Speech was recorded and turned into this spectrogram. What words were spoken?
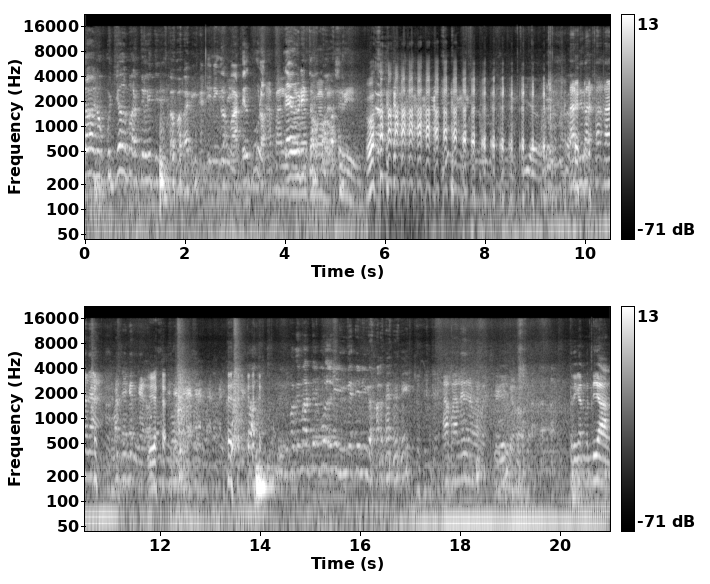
Ya, no pujal martil itu di bawah. Ingat ini nggak martil pula. Apa Kayak di toko. Sri? Iya. Tadi tak tanya, masih ingat nggak? Iya. Pak, pakai martil pula nih diingat ini enggak. Apalnya apa? Mas? Teringat mendiang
